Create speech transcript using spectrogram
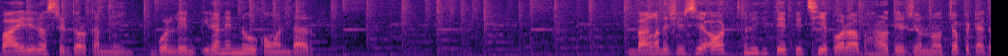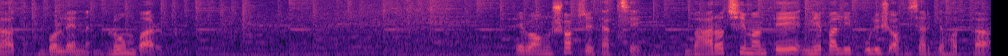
বাইরের অস্ত্রের দরকার নেই, বললেন ইরানের নৌ কমান্ডার। বাংলাদেশের যে অর্থনীতিতে পিছিয়ে পড়া ভারতের জন্য চপেটাঘাত, বললেন ব্লুমবার্গ। এবং সবশেষ থাকছে, ভারত সীমান্তে নেপালি পুলিশ অফিসারকে হত্যা।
